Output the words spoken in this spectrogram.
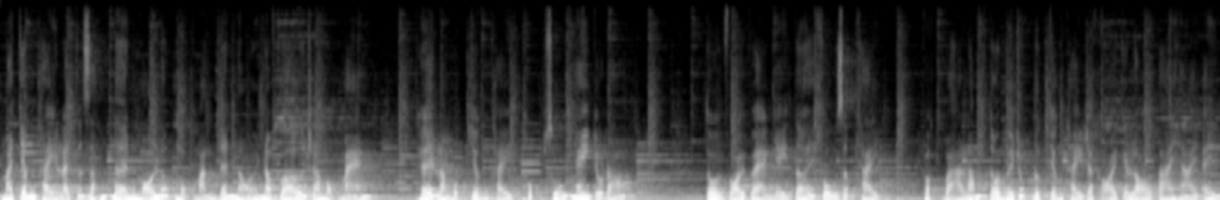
Mà chân thầy lại cứ dẫm lên mỗi lúc một mạnh đến nỗi nó vỡ ra một mảng. Thế là một chân thầy thụt xuống ngay chỗ đó. Tôi vội vàng nhảy tới phụ giúp thầy. Vất vả lắm tôi mới rút được chân thầy ra khỏi cái lỗ tai hại ấy.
